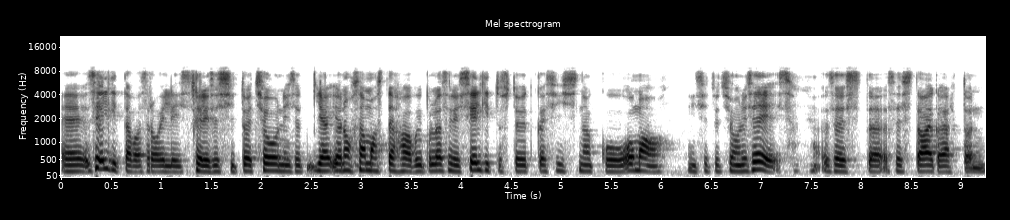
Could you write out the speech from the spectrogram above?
selgitavas rollis sellises situatsioonis, et ja, ja noh, samas teha võib-olla sellist selgitustööd ka siis nagu oma institutsiooni sees, sest, sest aeg-ajalt on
